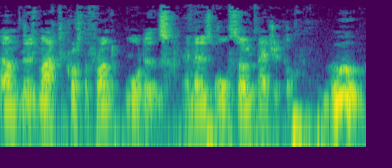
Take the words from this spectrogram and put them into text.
um, that is marked across the front orders, and that is also magical. Ooh.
